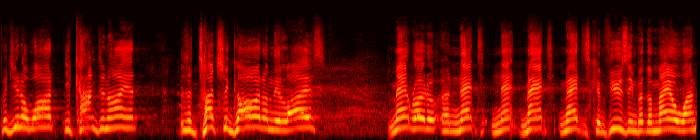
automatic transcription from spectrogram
But you know what? You can't deny it. There's a touch of God on their lives. Matt wrote a, a Nat, Nat, Matt, Matt is confusing, but the male one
